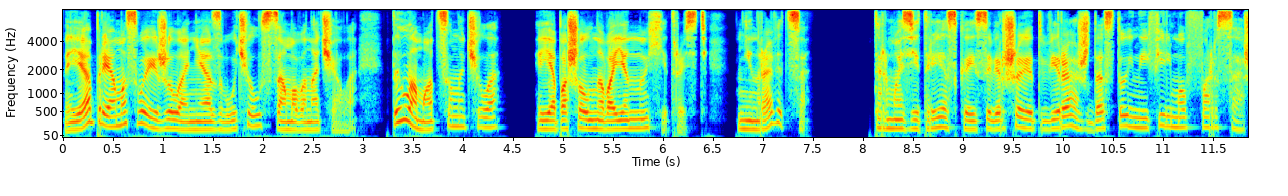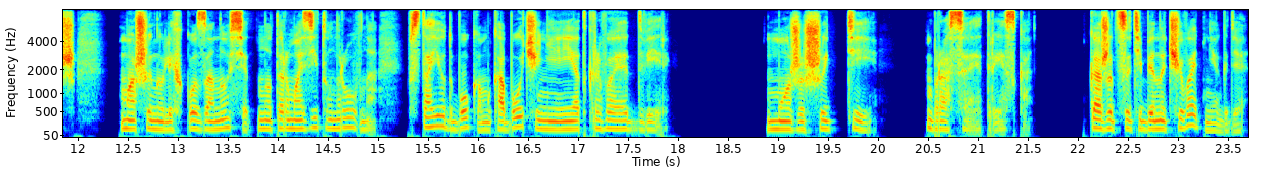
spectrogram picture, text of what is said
Я прямо свои желания озвучил с самого начала. Ты ломаться начала. Я пошел на военную хитрость. Не нравится? Тормозит резко и совершает вираж, достойный фильмов «Форсаж». Машину легко заносит, но тормозит он ровно, встает боком к обочине и открывает дверь. «Можешь идти», — бросает резко. «Кажется, тебе ночевать негде.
